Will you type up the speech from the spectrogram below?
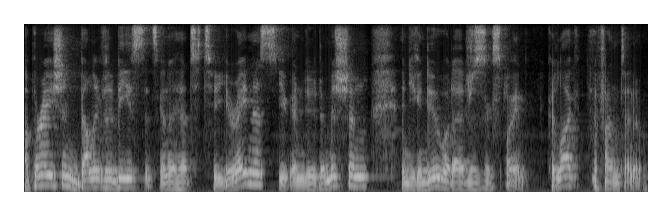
Operation Belly of the Beast, it's gonna head to Uranus, you can do the mission, and you can do what I just explained. Good luck, have fun, Tenno.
